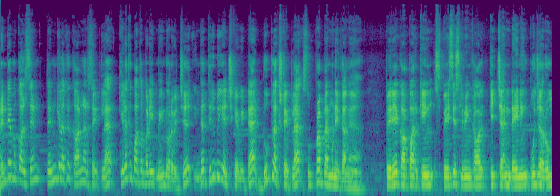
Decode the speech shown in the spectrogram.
ரெண்டே முக்கால் சென்ட் தென்கிழக்கு கார்னர் சைட்டில் கிழக்கு பார்த்தபடி மெயின் டோரை வச்சு இந்த திருப்பி ஹெச்கே வீட்டை டூப்ளெக்ஸ் டைப்பில் சூப்பராக பிளான் பண்ணியிருக்காங்க. பெரிய car parking spacious living hall kitchen dining puja room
